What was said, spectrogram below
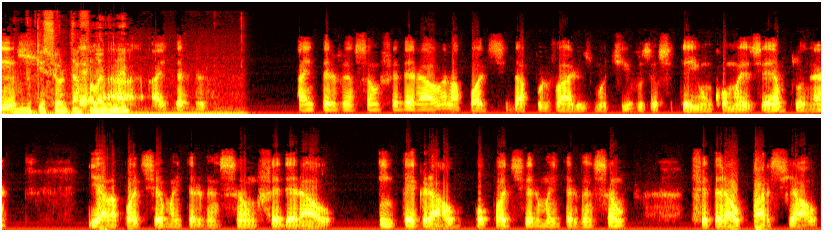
Isso. do que o senhor está é, falando, a, né? A, inter, a intervenção federal ela pode se dar por vários motivos, eu citei um como exemplo, né? E ela pode ser uma intervenção federal integral ou pode ser uma intervenção federal parcial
